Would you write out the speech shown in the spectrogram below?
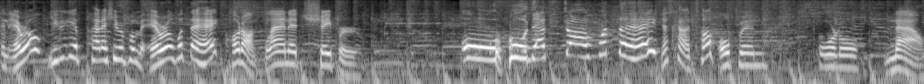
an arrow. You could get Planet Shaper from an arrow. What the heck? Hold on, Planet Shaper. Oh, that's tough. What the heck? That's kind of tough. Open portal now.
